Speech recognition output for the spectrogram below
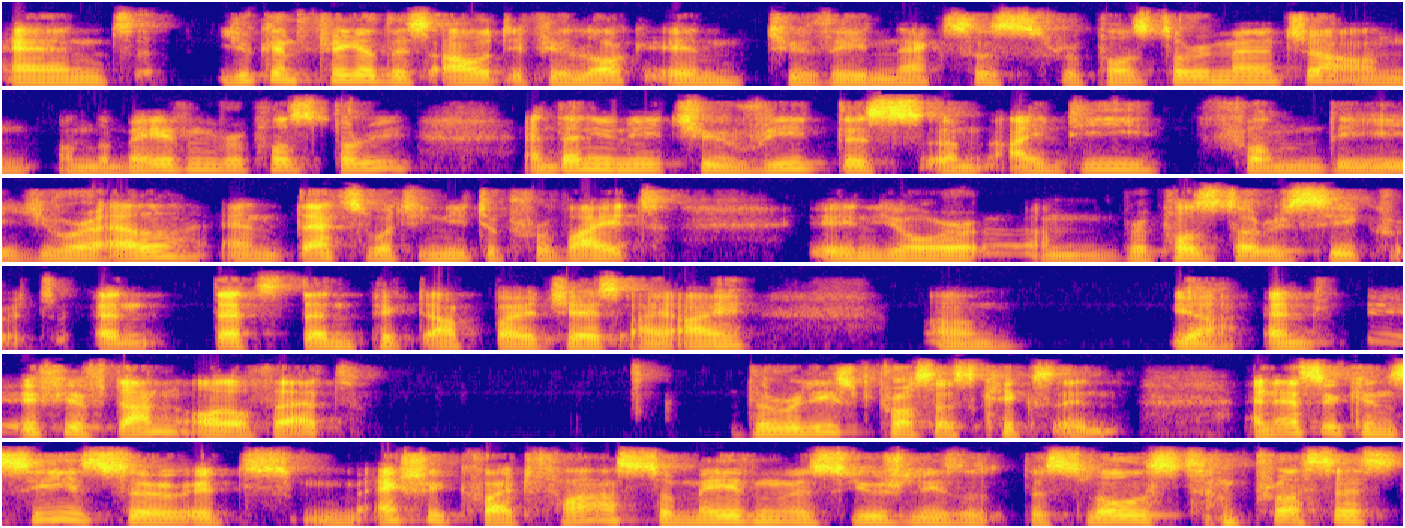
And you can figure this out if you log in to the Nexus repository manager on, on the Maven repository. And then you need to read this um, ID from the URL. And that's what you need to provide in your um, repository secret. And that's then picked up by JSII um, yeah, and if you've done all of that, the release process kicks in. And as you can see, so it's actually quite fast. So Maven is usually the, the slowest process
